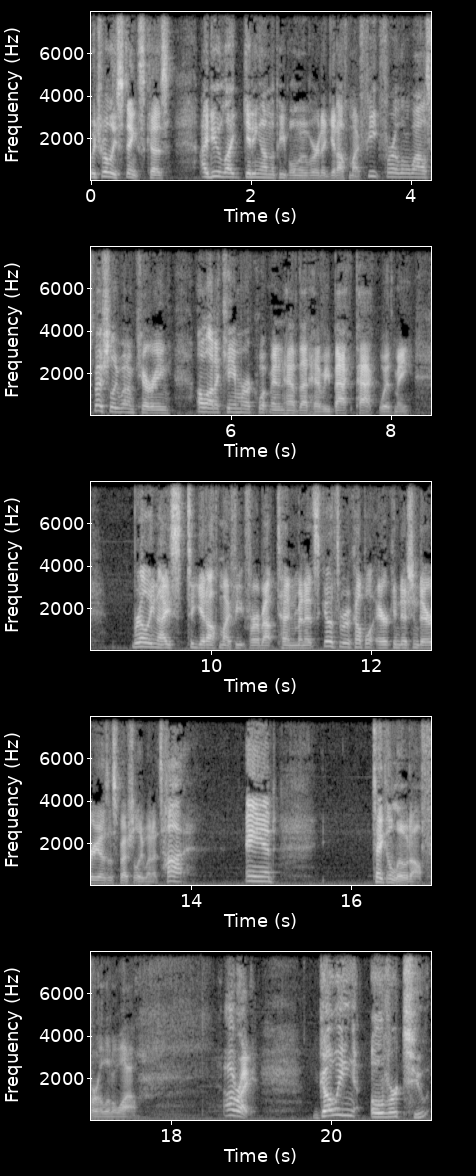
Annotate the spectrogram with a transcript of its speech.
which really stinks because I do like getting on the People Mover to get off my feet for a little while, especially when I'm carrying a lot of camera equipment and have that heavy backpack with me really nice to get off my feet for about 10 minutes, go through a couple air conditioned areas, especially when it's hot, and take a load off for a little while. All right, going over to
